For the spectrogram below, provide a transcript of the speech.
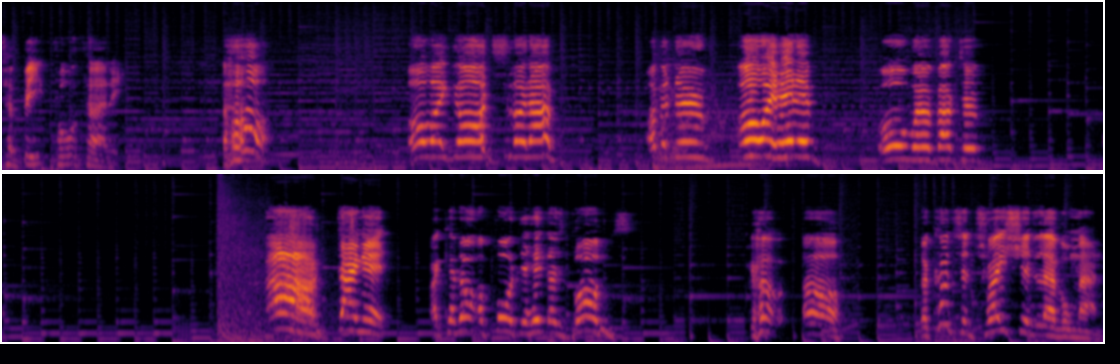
to beat 430. Oh! Oh my god, slow down! I'm a noob! Oh, I hit him! Oh, we're about to... Ah, dang it! I cannot afford to hit those bombs! Oh, oh. The concentration level, man.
